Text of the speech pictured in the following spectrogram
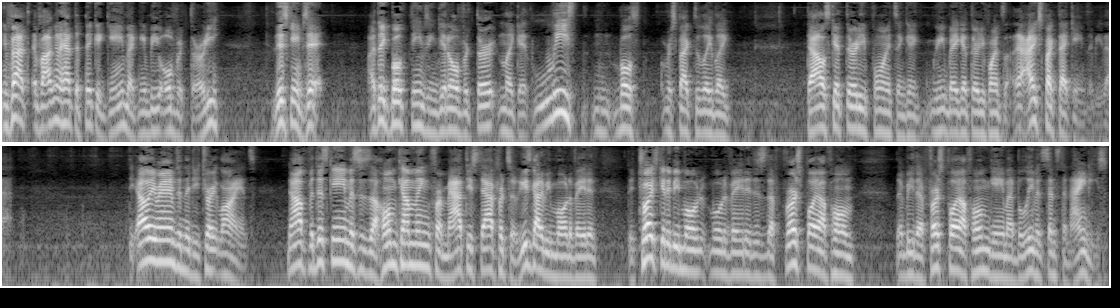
In fact, if I'm going to have to pick a game that can be over 30, this game's it. I think both teams can get over 30, like at least both respectively, like Dallas get 30 points and get Green Bay get 30 points. I expect that game to be that. The LA Rams and the Detroit Lions. Now, for this game, this is a homecoming for Matthew Stafford, so he's got to be motivated. Detroit's going to be mo- motivated. This is the first playoff home. That'll be their first playoff home game, I believe it's since the 90s.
